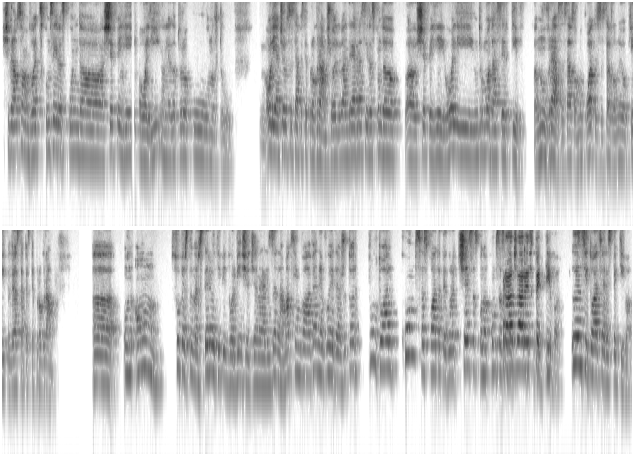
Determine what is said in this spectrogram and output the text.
și vreau să învăț cum să-i răspundă șefei ei, Oli, în legătură cu, nu știu, Oli a cerut să stea peste program și Andreea vrea să-i răspundă uh, șefei ei, Oli, într-un mod asertiv, că nu vrea să stea sau nu poate să stea sau nu e ok pentru a stea peste program uh, un om super tânăr, stereotipic vorbind și generalizând la maxim, va avea nevoie de ajutor punctual cum să scoată pe gură, ce să spună, cum să spună. Fraza respectivă. În situația respectivă.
